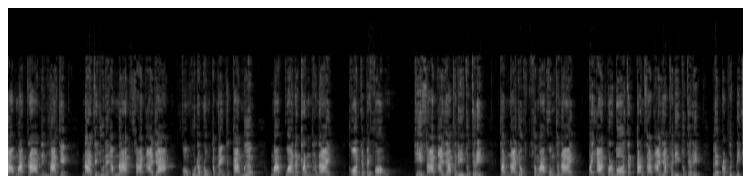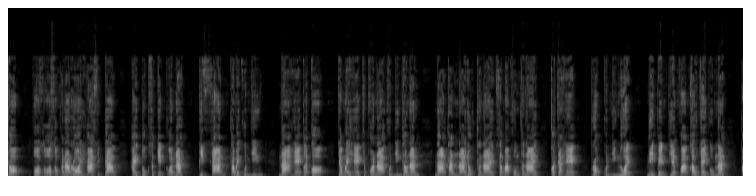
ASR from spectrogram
ตามมาตรา 157 น่าจะอยู่ในอำนาจศาลอาญาของผู้ดำรงตำแหน่งทางการเมือง มากกว่านะท่านทนาย ก่อนจะไปฟ้อง ที่ศาลอาญาคดีทุจริต ท่านนายกสมาคมทนาย ไปอ่านพรบจัดตั้งศาลอาญาคดีทุจริต และประพฤติมิชอบ พศ 2559 ให้ตกสะเก็ดก่อนนะ ผิดศาลทำให้คุณหญิง หน้าแหกแล้วก็จะไม่แหกเฉพาะหน้าคุณหญิงเท่านั้น หน้าท่านนายกทนายสมาคมทนายก็จะแหก เพราะคุณหญิงด้วย นี่เป็นเพียงความเข้าใจผมนะ ไป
